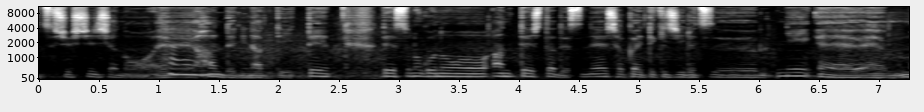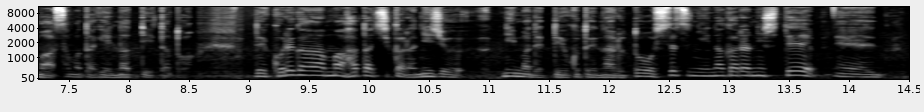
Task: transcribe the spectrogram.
設出身者の、えーはい。ハンデになっていてでその後の安定したですね社会的自立に、えーまあ、妨げになっていたと。でこれがまあ20歳から22までっていうことになると施設にいながらにして、えー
